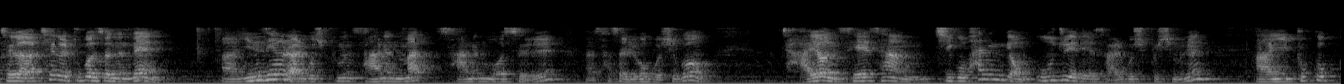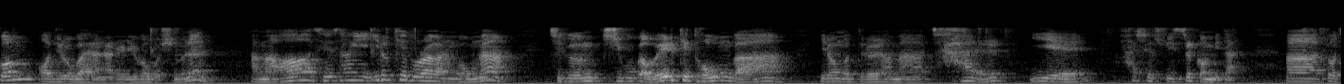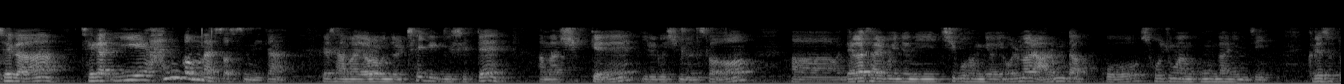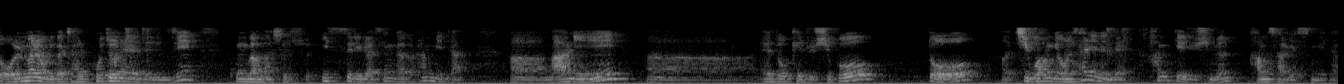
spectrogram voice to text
제가 책을 두 권 썼는데 아, 인생을 알고 싶으면 사는 맛, 사는 멋을 아, 사서 읽어보시고 자연, 세상, 지구, 환경, 우주에 대해서 알고 싶으시면은 아, 이 북극곰 어디로 가야 하나를 읽어보시면은 아마 아, 세상이 이렇게 돌아가는 거구나. 지금 지구가 왜 이렇게 더운가 이런 것들을 아마 잘 이해하실 수 있을 겁니다. 아, 또 제가 제가 이해한 것만 썼습니다. 그래서 아마 여러분들 책 읽으실 때 아마 쉽게 읽으시면서 어, 내가 살고 있는 이 지구 환경이 얼마나 아름답고 소중한 공간인지 그래서 또 얼마나 우리가 잘 보존해야 되는지 공감하실 수 있으리라 생각을 합니다. 어, 많이 어, 애독해 주시고 또 어, 지구 환경을 살리는데 함께 해주시면 감사하겠습니다.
